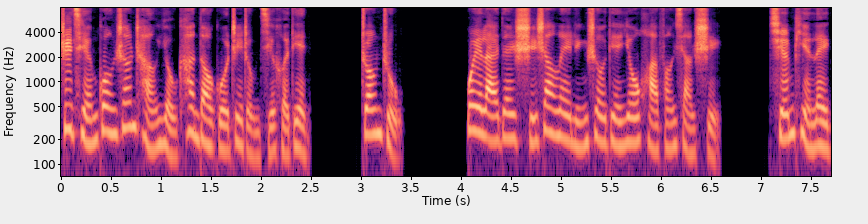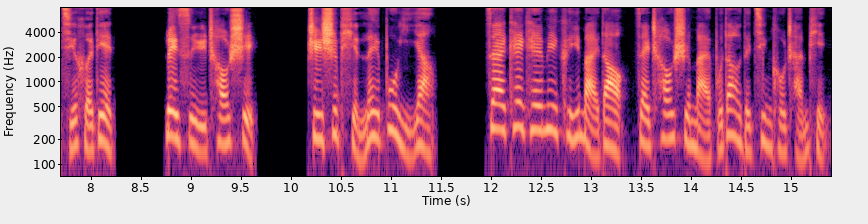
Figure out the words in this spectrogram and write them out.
之前逛商场有看到过这种集合店。庄主，未来的时尚类零售店优化方向是全品类集合店，类似于超市，只是品类不一样。在 KKV 可以买到在超市买不到的进口产品。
